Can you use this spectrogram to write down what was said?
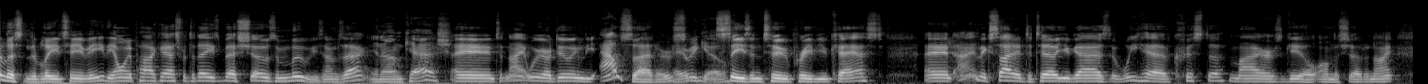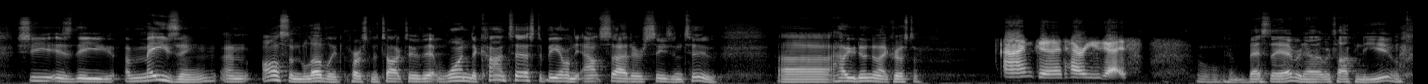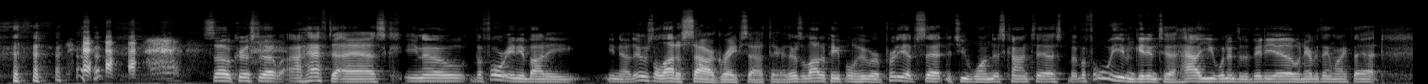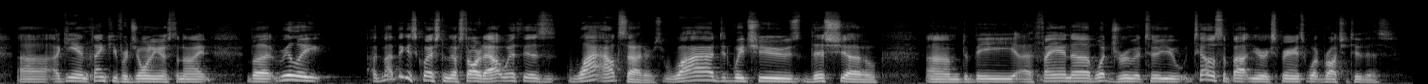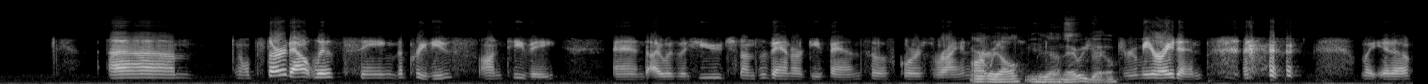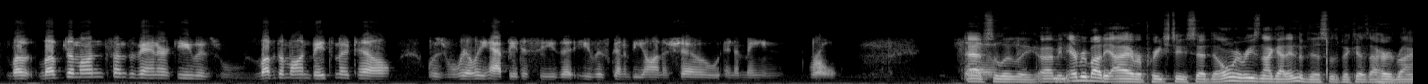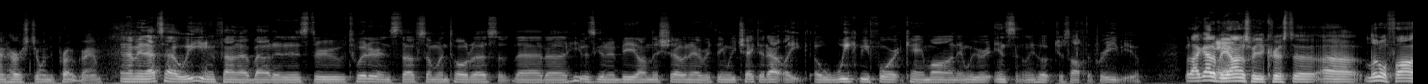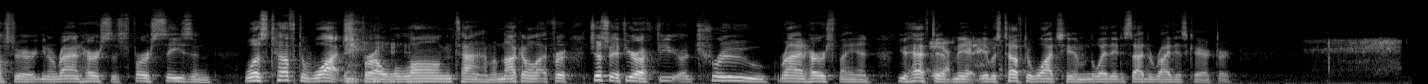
You're listening to Bleed TV, the only podcast for today's best shows and movies. I'm Zach. And I'm Cash. And tonight we are doing The Outsiders. There we go. Season 2 preview cast. And I am excited to tell you guys that we have Krista Myers Gill on the show tonight. She is the amazing and awesome, lovely person to talk to that won the contest to be on The Outsiders Season 2. Uh, how are you doing tonight, Krista? I'm good. How are you guys? Best day ever now that we're talking to you. So, Krista, I have to ask, you know, before anybody, you know, there was a lot of sour grapes out there. There's a lot of people who are pretty upset that you won this contest. But before we even get into how you went into the video and everything like that, uh, again, thank you for joining us tonight. But really, uh, my biggest question to start out with is why Outsiders? Why did we choose this show um, to be a fan of? What drew it to you? Tell us about your experience. What brought you to this? Um, well, it started out with seeing the previews on TV, and I was a huge Sons of Anarchy fan, so of course Ryan. Aren't we all? Yeah, there we go. Drew me right in. but you know, lo- loved him on Sons of Anarchy. Was loved him on Bates Motel. Was really happy to see that he was going to be on a show in a main role. So, Absolutely. I mean, everybody I ever preached to said the only reason I got into this was because I heard Ryan Hurst join the program. And I mean, that's how we even found out about it is through Twitter and stuff. Someone told us that uh, he was going to be on the show and everything. We checked it out like a week before it came on, and we were instantly hooked just off the preview. But I got to be Yeah. honest with you, Krista. Uh, Little Foster, you know, Ryan Hurst's first season was tough to watch for a long time. I'm not going to lie. For just if you're a, few, a true Ryan Hurst fan, you have to Yeah. admit it was tough to watch him the way they decided to write his character.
